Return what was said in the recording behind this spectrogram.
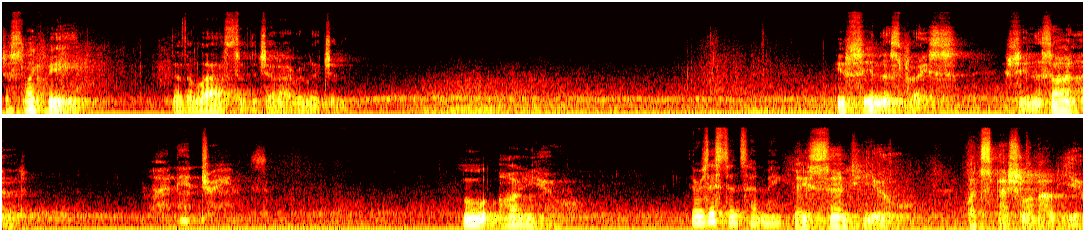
Just like me, they're the last of the Jedi religion. You've seen this place. You've seen this island. Only in dreams. Who are you? The Resistance sent me. They sent you. What's special about you?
